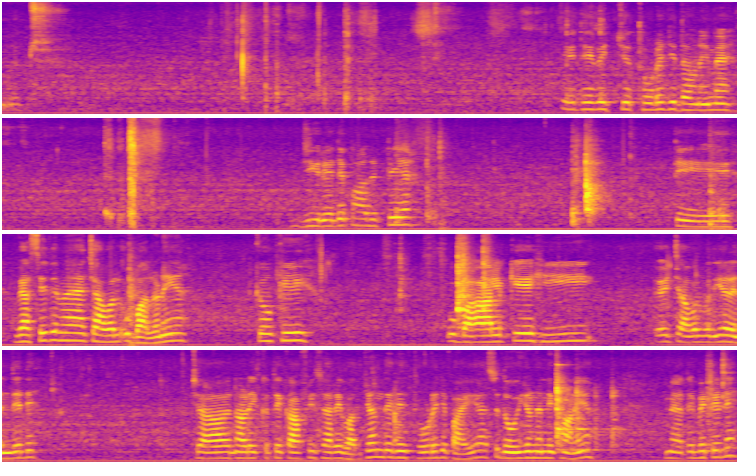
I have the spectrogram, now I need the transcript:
ਮਿੰਟ ਇਹਦੇ ਵਿੱਚ ਥੋੜੇ ਜਿਹੇ ਦਾਣੇ ਮੈਂ ਜੀਰੇ ਦੇ ਪਾ ਦਿੱਤੇ ਆ। ਤੇ ਵੈਸੇ ਤੇ ਮੈਂ ਚਾਵਲ ਉਬਾਲਣੇ ਆ, ਕਿਉਂਕਿ ਉਬਾਲ ਕੇ ਹੀ ਇਹ ਚਾਵਲ ਵਧੀਆ ਰਹਿੰਦੇ ਨੇ। ਚਾਹ ਨਾਲ ਇੱਕ ਤੇ ਕਾਫੀ ਸਾਰੇ ਵੱਧ ਜਾਂਦੇ ਨੇ ਥੋੜੇ ਜਿਹੇ ਪਾਏ ਆ। ਅਸੀਂ ਦੋ ਹੀ ਜਣੇ ਨੇ ਖਾਣੇ ਆ, ਮੈਂ ਤੇ ਬੇਟੇ ਨੇ।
